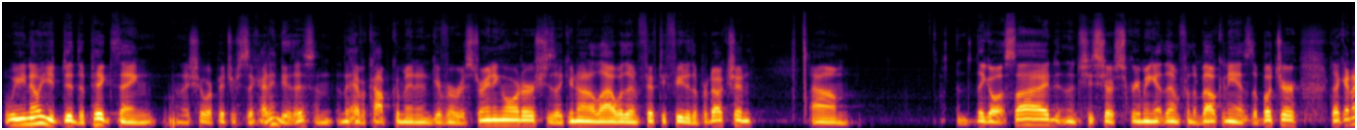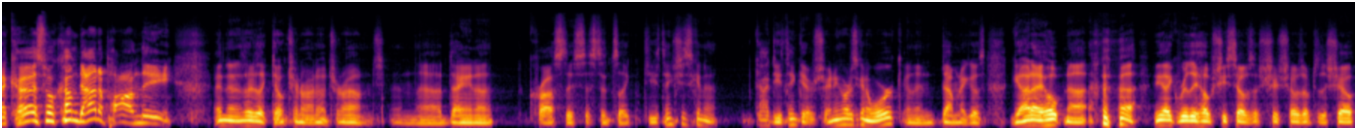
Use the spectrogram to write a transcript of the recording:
"Well, you know, you did the pig thing." And they show her picture. She's like, "I didn't do this." And, and they have a cop come in and give her a restraining order. She's like, "You're not allowed within 50 feet of the production." Um, they go outside, and then she starts screaming at them from the balcony as the butcher. They're like, and a curse will come down upon thee. And then they're like, don't turn around, don't turn around. And uh, Diana Cross, the assistant's like, do you think she's going to, God, do you think the restraining order is going to work? And then Dominic goes, God, I hope not. he like really hopes she shows, she shows up to the show.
